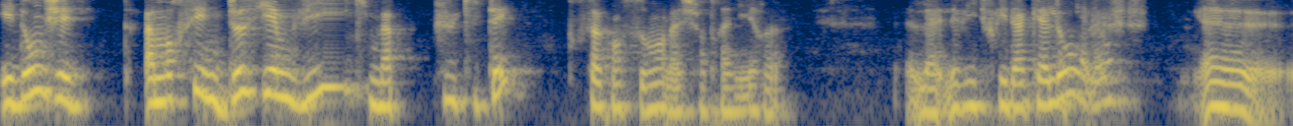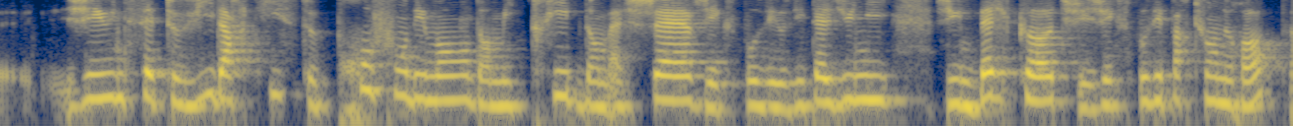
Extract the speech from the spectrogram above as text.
Et donc, j'ai amorcé une deuxième vie qui ne m'a plus quittée. pour ça qu'en ce moment, là, je suis en train de lire euh, la, vie de Frida Kahlo. Euh, j'ai eu cette vie d'artiste profondément dans mes tripes, dans ma chair. J'ai exposé aux États-Unis, j'ai une belle cote, j'ai exposé partout en Europe.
